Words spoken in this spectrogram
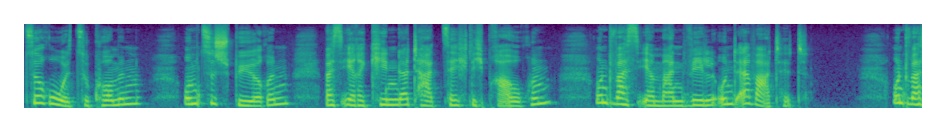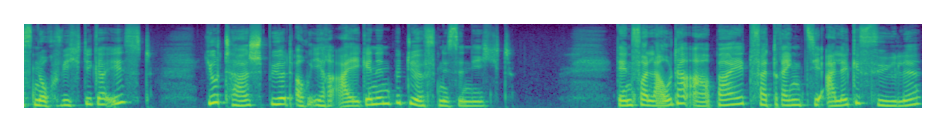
zur Ruhe zu kommen, um zu spüren, was ihre Kinder tatsächlich brauchen und was ihr Mann will und erwartet. Und was noch wichtiger ist, Jutta spürt auch ihre eigenen Bedürfnisse nicht. Denn vor lauter Arbeit verdrängt sie alle Gefühle,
